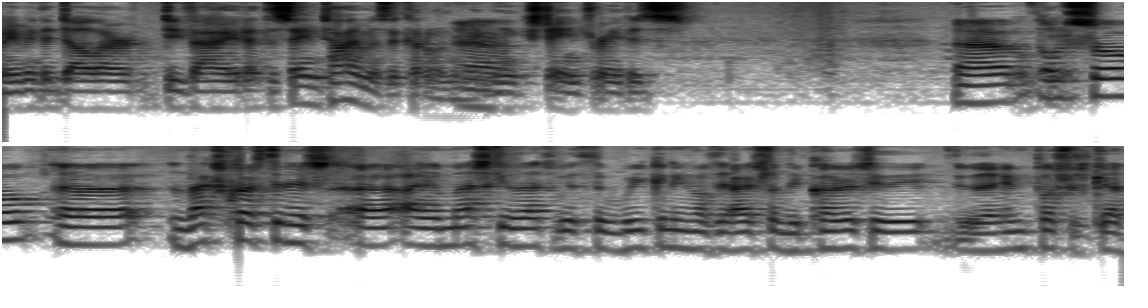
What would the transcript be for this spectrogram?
maybe the dollar devalued at the same time as the and Yeah. the exchange rate is Uh, Okay. Also, uh, next question is uh, I am asking that with the weakening of the Icelandic currency, the, the imports will get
